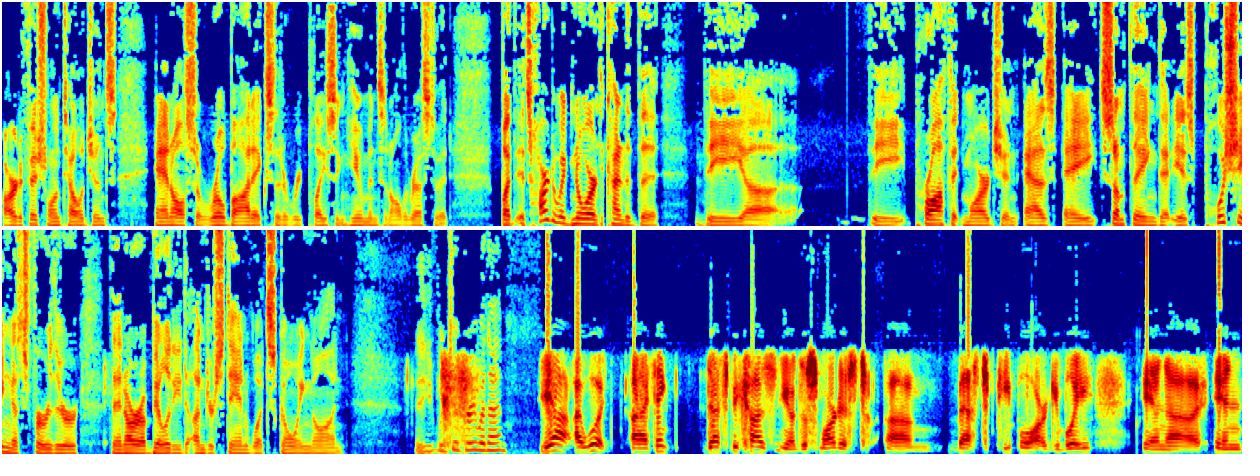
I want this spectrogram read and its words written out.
artificial intelligence and also robotics that are replacing humans and all the rest of it. But it's hard to ignore the kind of the the uh, the profit margin as a something that is pushing us further than our ability to understand what's going on. Would you agree with that? Yeah, I would. I think that's because you know the smartest, um, best people, arguably, in uh, in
